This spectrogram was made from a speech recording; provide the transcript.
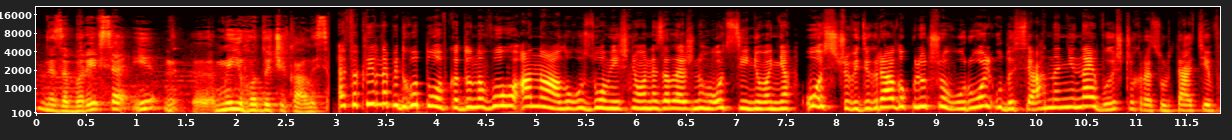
не забарився, і е, ми його дочекалися. Ефективна підготовка до нового аналогу зовнішнього незалежного оцінювання – ось що відіграло ключову роль у досягненні найвищих результатів.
